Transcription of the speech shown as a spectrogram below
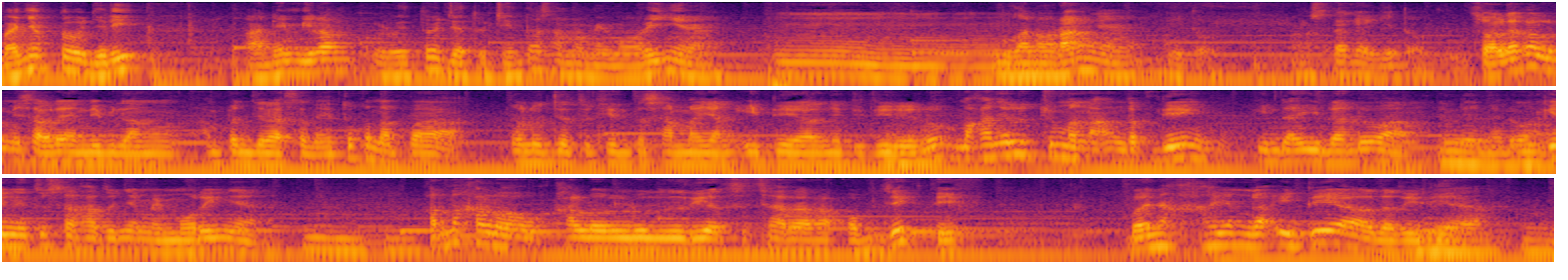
banyak tuh. Jadi ada yang bilang lu itu jatuh cinta sama memorinya. Hmm. bukan orangnya gitu maksudnya kayak gitu Soalnya kalau misalnya yang dibilang penjelasan itu kenapa lu jatuh cinta sama yang idealnya di diri lu, makanya lu cuma anggap dia yang indah-indah doang. Doang. Mungkin itu salah satunya memorinya. Karena kalau kalau lu lihat secara objektif, banyak hal yang nggak ideal dari dia Iya. Hmm.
